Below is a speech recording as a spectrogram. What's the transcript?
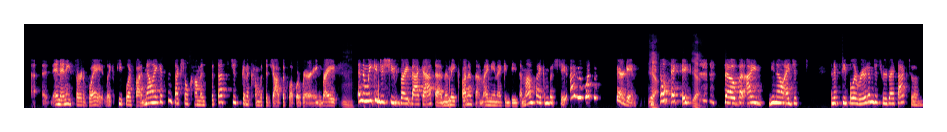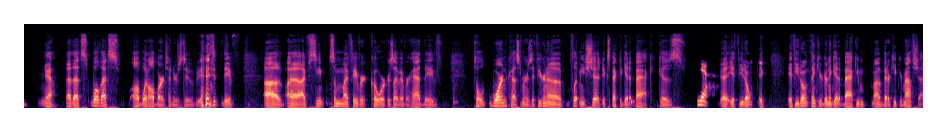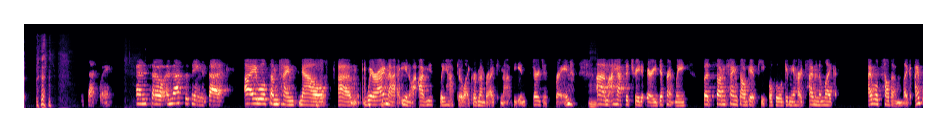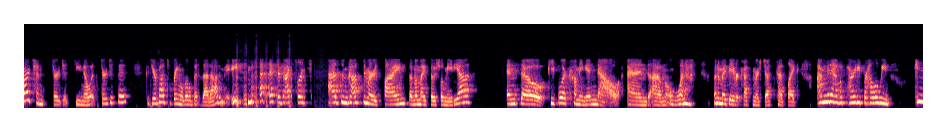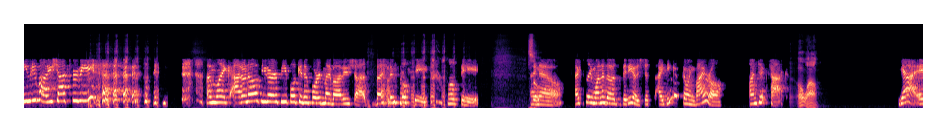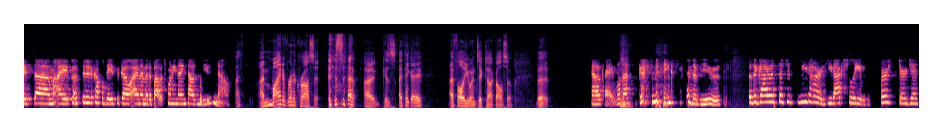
in any sort of way. Like people are fun. Now I get some sexual comments, but that's just going to come with the job with what we're wearing, right? Mm. And then we can just shoot right back at them and make fun of them. I mean, I can beat them up. I can push you. I mean, what's a fair game? Yeah. Like, Yeah. So, but I, you know, I just, and if people are rude, I'm just rude right back to them. Yeah. That- that's well. That's all, what all bartenders do. they've. Uh, I've seen some of my favorite coworkers I've ever had. They've told warned customers if you're gonna flip me shit, expect to get it back because Yeah. uh, if you don't if, if you don't think you're gonna get it back, you uh, better keep your mouth shut. Exactly. And so, and that's the thing is that I will sometimes now, um, where I'm at, you know, obviously have to like remember I cannot be in Sturgis brain. Mhm. Um, I have to treat it very differently. But sometimes I'll get people who will give me a hard time, and I'm like, I will tell them, like, I bartend Sturgis. Do you know what Sturgis is? Because you're about to bring a little bit of that out of me. I've actually had some customers find some of my social media and so people are coming in now, and um, one of one of my favorite customers, Jessica's like, "I'm gonna have a party for Halloween. Can you do body shots for me?" I'm like, I don't know if you or people can afford my body shots, but we'll see. We'll see. So I know. Actually, one of those videos just, I think it's going viral on TikTok. oh wow. Yeah, it's. Um, I posted it a couple days ago, and I'm at about 29,000 views now. I might have run across it because I think I I follow you on TikTok also, but Okay, well that's good. Thanks for the views. But the guy was such a sweetheart. He'd actually it was his first Sturgis,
